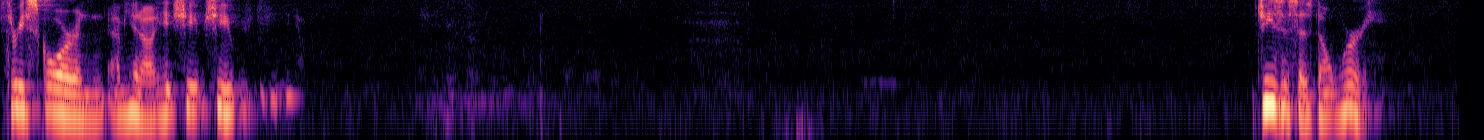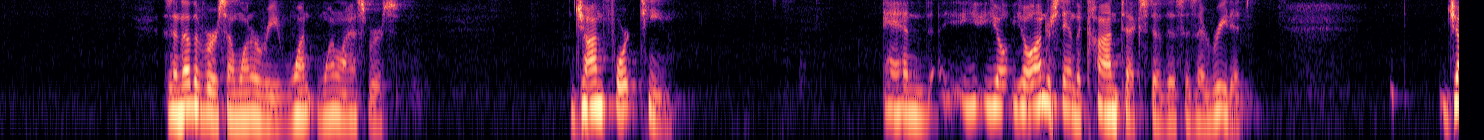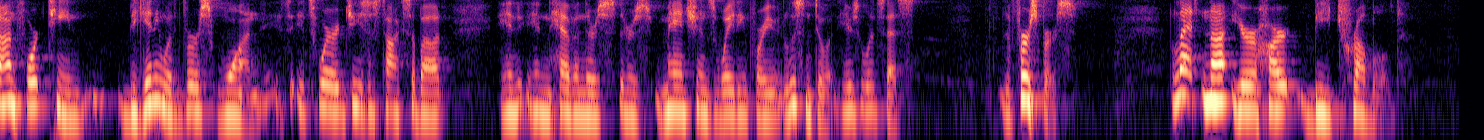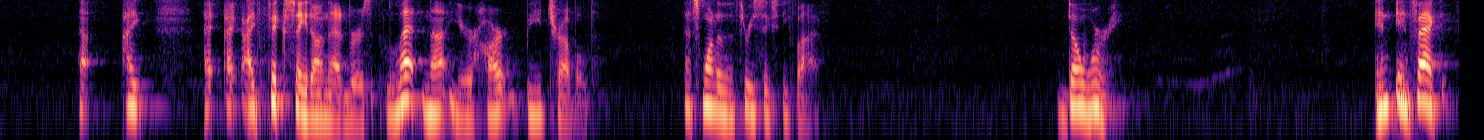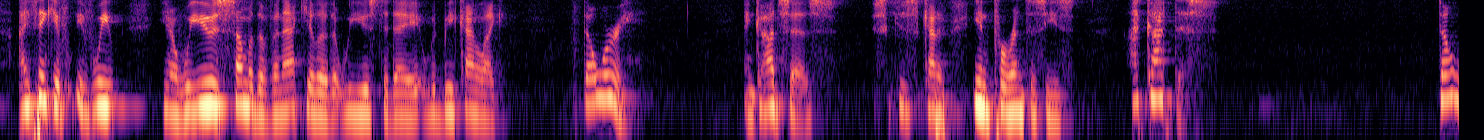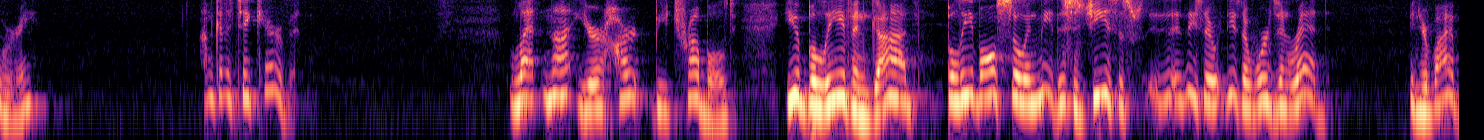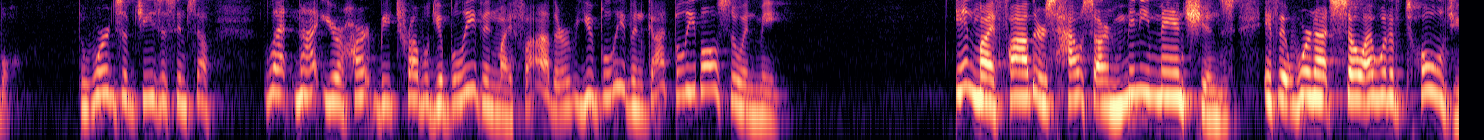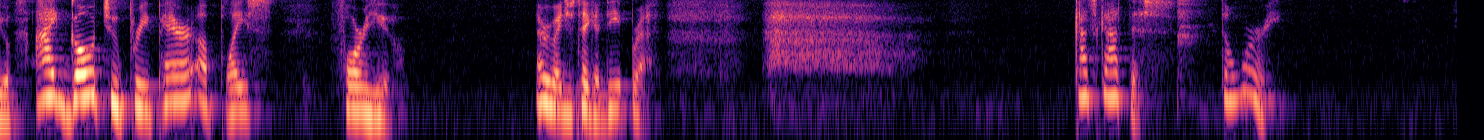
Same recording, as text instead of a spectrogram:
three score and um, you know she she Jesus says, Don't worry. There's another verse I want to read, one, one last verse. John 14. And you'll, you'll understand the context of this as I read it. John 14, beginning with verse 1, it's, it's where Jesus talks about in, in heaven there's, there's mansions waiting for you. Listen to it. Here's what it says the first verse Let not your heart be troubled. Now, I, I, I fixate on that verse. Let not your heart be troubled. That's one of the 365. Don't worry. In, in fact, I think if, if we, you know, we use some of the vernacular that we use today, it would be kind of like, don't worry. And God says, just kind of in parentheses, I've got this. Don't worry. I'm going to take care of it. Let not your heart be troubled. You believe in God, believe also in me. This is Jesus. These are, these are words in red in your Bible. The words of Jesus himself. Let not your heart be troubled. You believe in my Father, you believe in God, believe also in me. In my Father's house are many mansions. If it were not so, I would have told you. I go to prepare a place for you. Everybody, just take a deep breath. God's got this. Don't worry.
